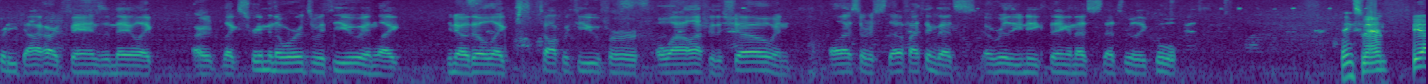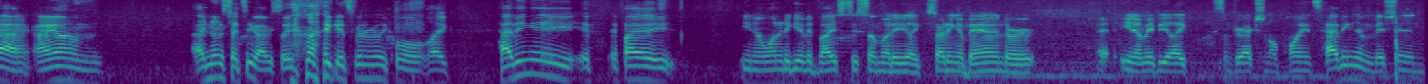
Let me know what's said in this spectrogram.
pretty diehard fans, and they like are like screaming the words with you, and like you know they'll like talk with you for a while after the show and all that sort of stuff. I think that's a really unique thing, and that's that's really cool. Thanks, man. Yeah, I um, I noticed that too. Obviously, like it's been really cool. Like having a if if I you know wanted to give advice to somebody like starting a band or uh, you know maybe like some directional points, having a mission,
